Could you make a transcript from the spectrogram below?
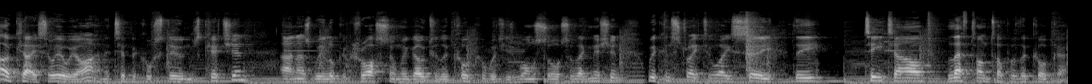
Okay, so here we are in a typical student's kitchen and as we look across and we go to the cooker which is one source of ignition we can straight away see the tea towel left on top of the cooker.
